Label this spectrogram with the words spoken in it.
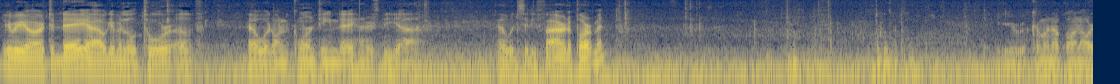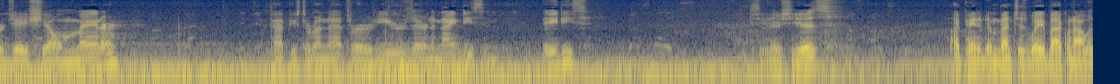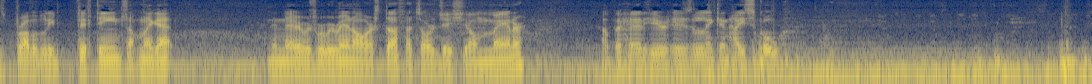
Here we are today. I'll give you a little tour of Ellwood on the quarantine day. There's the uh, Ellwood City Fire Department. Here we're coming up on RJ Schill Manor. Pap used to run that for years there in the 90s and 80s. See, there she is. I painted them benches way back when I was probably 15, something like that. Then there was where we ran all our stuff. That's RJ Schill Manor. Up ahead here is Lincoln High School.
